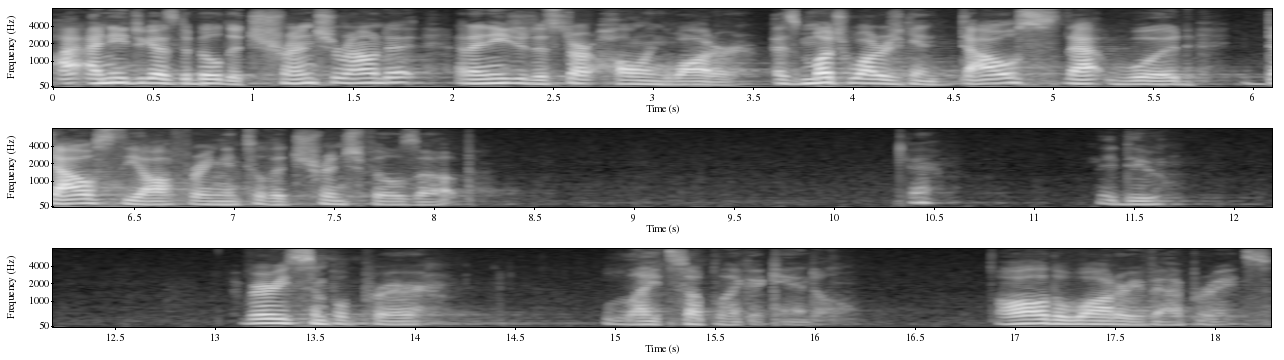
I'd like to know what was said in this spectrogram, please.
I, I need you guys to build a trench around it, and I need you to start hauling water. As much water as you can. Douse that wood, douse the offering until the trench fills up. Okay? They do. A very simple prayer lights up like a candle. All the water evaporates.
